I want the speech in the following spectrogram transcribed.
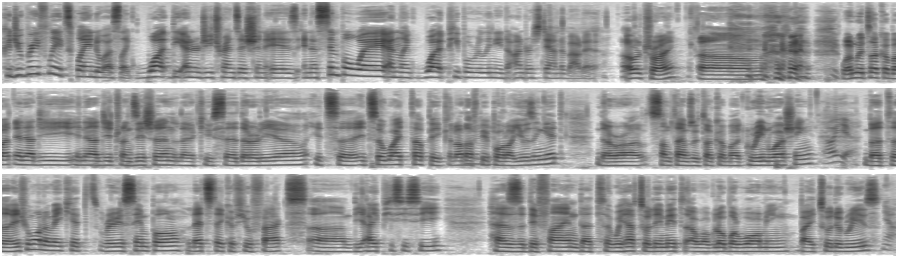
could you briefly explain to us like what the energy transition is in a simple way and like what people really need to understand about it? I will try. Um, when we talk about energy energy transition, like you said earlier, it's a it's a wide topic. A lot of mm. people are using it. There are sometimes we talk about greenwashing. Oh yeah. But uh, if you want to make it really simple, let's take a few facts. Um, the IPCC has defined that we have to limit our global warming by two degrees yeah.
